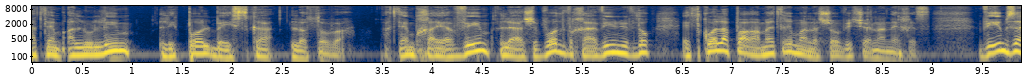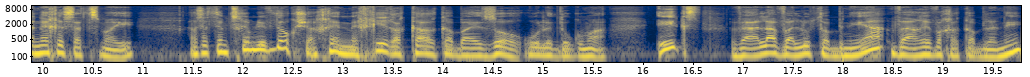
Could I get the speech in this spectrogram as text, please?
אתם עלולים ליפול בעסקה לא טובה. אתם חייבים להשוות וחייבים לבדוק את כל הפרמטרים על השווי של הנכס. ואם זה נכס עצמאי, אז אתם צריכים לבדוק שאכן מחיר הקרקע באזור הוא לדוגמה X, ועליו עלות הבנייה והרווח הקבלני,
